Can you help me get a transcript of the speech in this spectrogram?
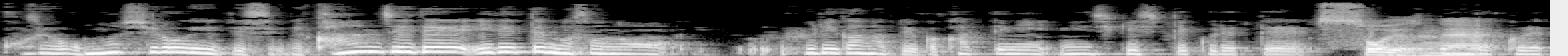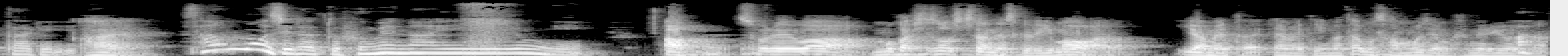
これ面白いですよね。漢字で入れてもその、振り仮名というか勝手に認識してくれて。そうですね。踏んでくれたり。はい。3文字だと踏めないようにあ、それは、昔そうしてたんですけど、今はやめた、やめて、今多分3文字でも踏めるようになっ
